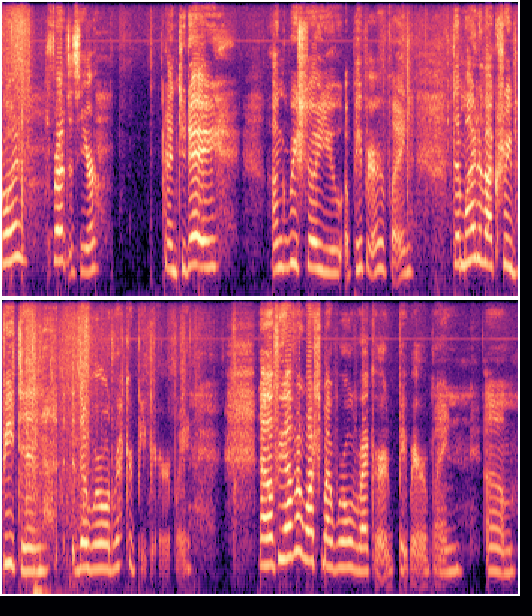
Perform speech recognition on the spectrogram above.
everyone, Francis here, and today I'm going to be showing you a paper airplane that might have actually beaten the world record paper airplane. Now, if you haven't watched my world record paper airplane, um,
